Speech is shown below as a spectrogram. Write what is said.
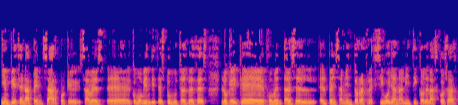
empiecen a pensar, porque sabes, eh, como bien dices tú muchas veces, lo que hay que fomentar es el, pensamiento reflexivo y analítico de las cosas.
